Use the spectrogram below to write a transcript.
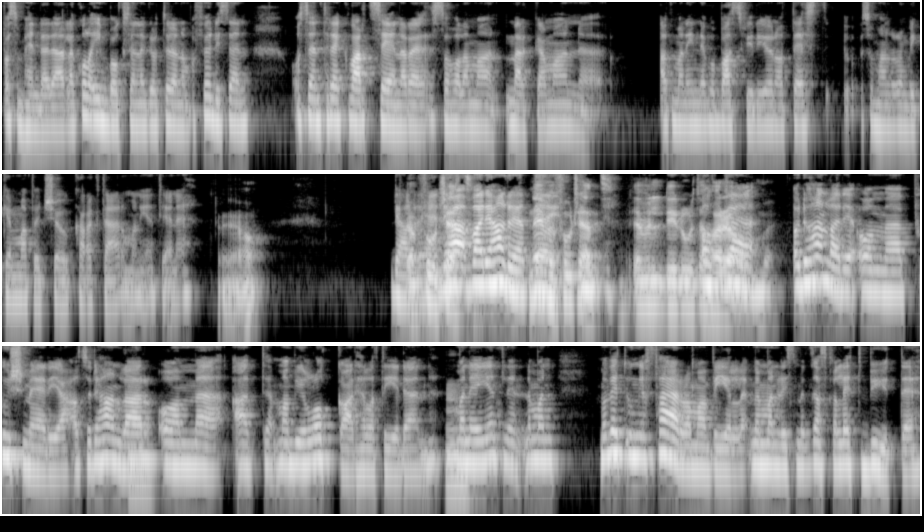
vad som händer där, eller kolla inboxen eller gratulera någon på födelsen och sen tre kvart senare så håller man, märker man eh, att man är inne på Buzzfeed och gör något test som handlar om vilken Muppet Show-karaktär man egentligen är. Ja. Det har Ja, fortsätt. Det har, vad det aldrig hänt Nej, men fortsätt. Jag vill, det är roligt att Och, höra eh, om... Och då handlar det om eh, pushmedia, alltså det handlar Mm. om eh, att man blir lockad hela tiden. Mm. Man är egentligen, när man, man vet ungefär vad man vill, men man är liksom ett ganska lätt byte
